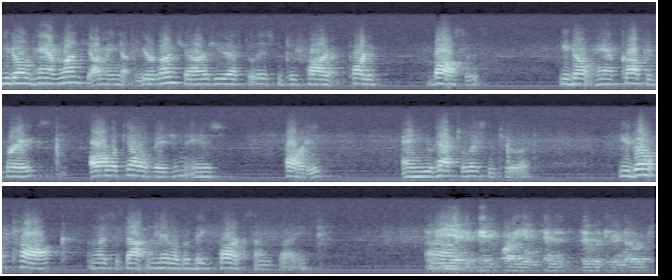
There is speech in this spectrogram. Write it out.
you don't have lunch. I mean, your lunch hours you have to listen to party, party bosses. You don't have coffee breaks. All the television is party, and you have to listen to it. You don't talk unless it's out in the middle of a big park someplace. Did he Uh, indicate what he intended to do with your notes?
